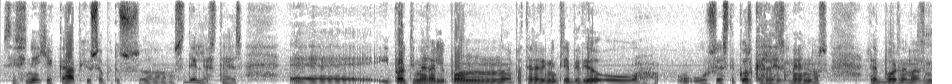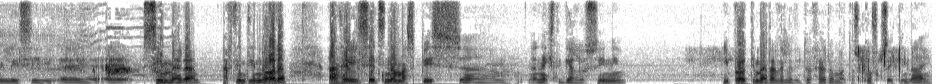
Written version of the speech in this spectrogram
στη συνέχεια κάποιους από τους συντελεστές. η πρώτη μέρα λοιπόν, πατέρα Δημήτρη, επειδή ο, ο, ουσιαστικός καλεσμένος δεν μπορεί να μας μιλήσει σήμερα, αυτήν την ώρα, αν θέλεις έτσι να μας πεις, αν έχεις την καλοσύνη, η πρώτη μέρα δηλαδή του αφιερώματος πώς ξεκινάει;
